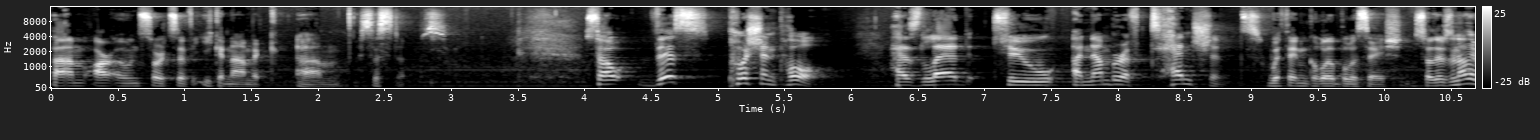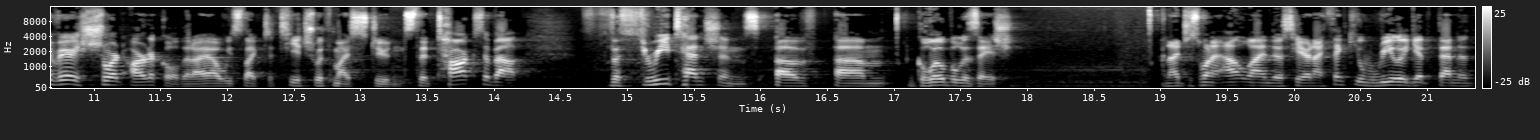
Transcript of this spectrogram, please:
um, our own sorts of economic um, systems. So, this push and pull has led to a number of tensions within globalization. So there's another very short article that I always like to teach with my students that talks about the three tensions of um, globalization. And I just want to outline this here, and I think you'll really get then a,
